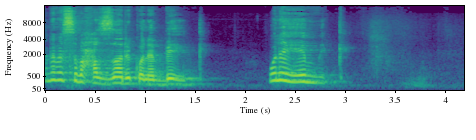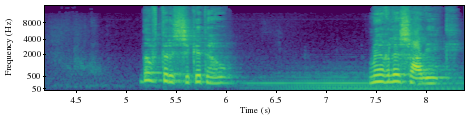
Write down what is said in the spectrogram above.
أنا بس بحذرك وأنبهك ولا يهمك. دفتر الشيكات أهو. ما يغلاش عليكي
